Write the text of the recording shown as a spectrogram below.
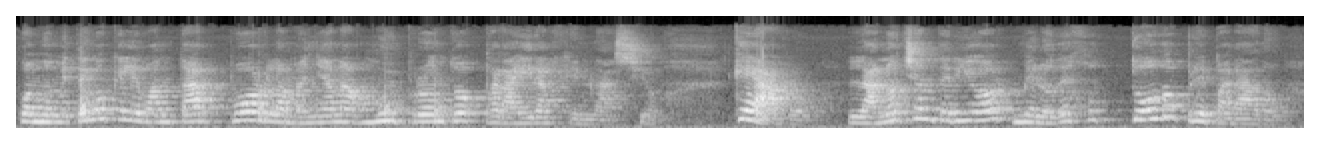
cuando me tengo que levantar por la mañana muy pronto para ir al gimnasio. ¿Qué hago? La noche anterior me lo dejo todo preparado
